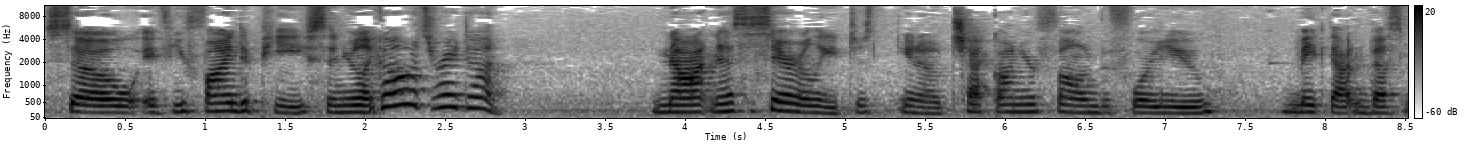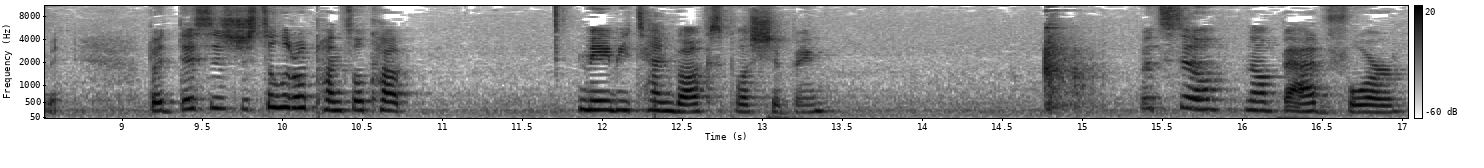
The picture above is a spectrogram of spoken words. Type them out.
So if you find a piece and you're like, oh, it's Rae Dunn, not necessarily. Just you know, check on your phone before you make that investment. But this is just a little pencil cup maybe 10 bucks plus shipping. But still, not bad for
